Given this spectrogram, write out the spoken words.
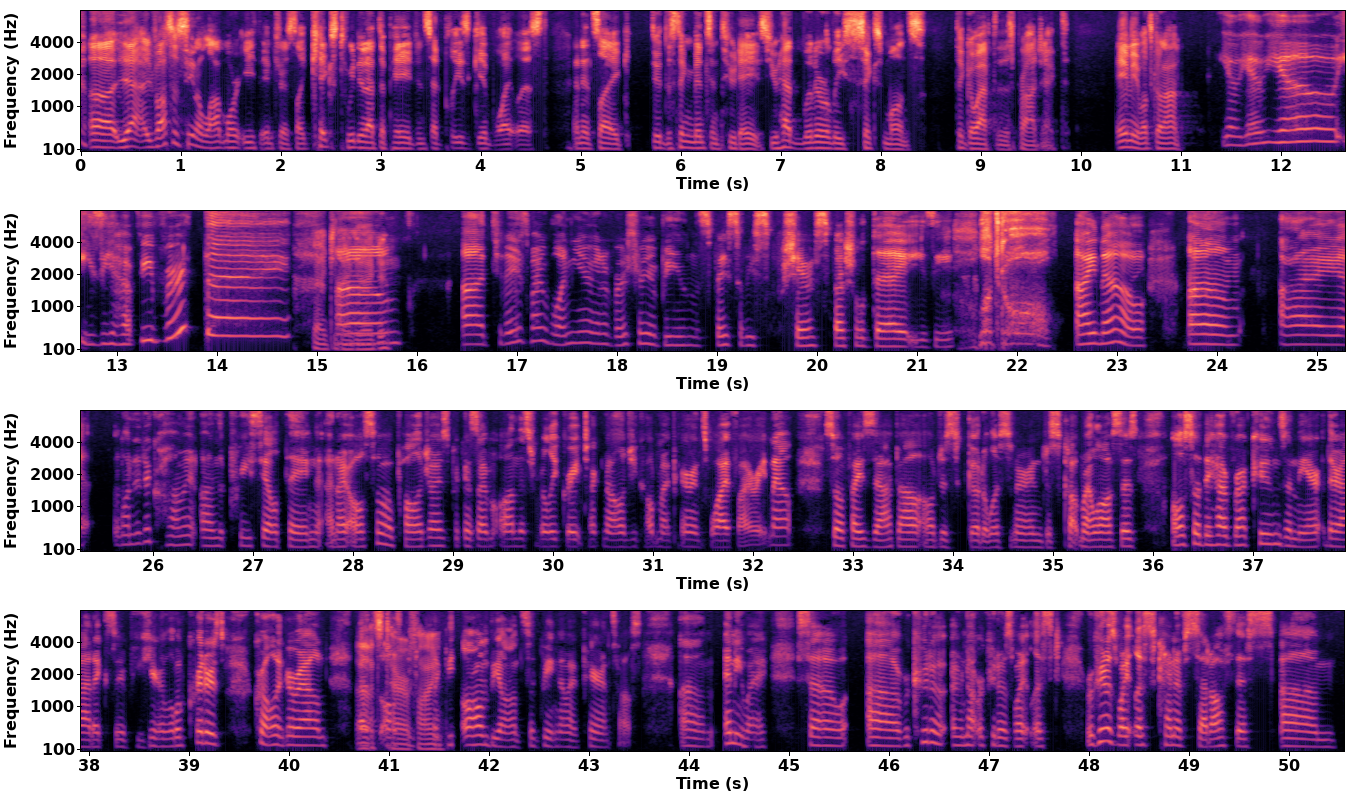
uh, yeah, you've also seen a lot more ETH interest. Like Kix tweeted at the page and said, "Please give whitelist," and it's like, dude, this thing mints in two days. You had literally six months to go after this project. Amy, what's going on? Yo, yo, yo, easy happy birthday. Thank you, thank you, thank you. Uh, today is my one year anniversary of being in the space, so we share a special day, easy. Let's go. I know. Um, I wanted to comment on the pre-sale thing, and I also apologize because I'm on this really great technology called my parents' Wi-Fi right now. So if I zap out, I'll just go to listener and just cut my losses. Also, they have raccoons in their their attic, so if you hear little critters crawling around, That's also terrifying. like the ambiance of being at my parents' house. Um, anyway, so uh, Rakuto or not Rakuto's whitelist. Rakuto's whitelist kind of set off this. Um,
